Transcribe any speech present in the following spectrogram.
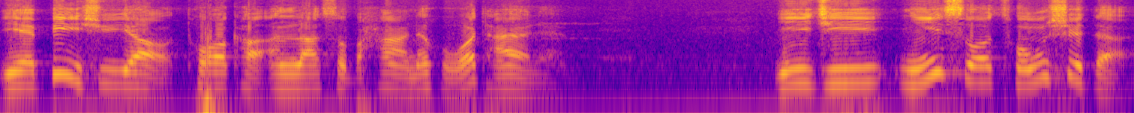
也必须要托靠安拉苏巴哈的活塔来。以及你所从事的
